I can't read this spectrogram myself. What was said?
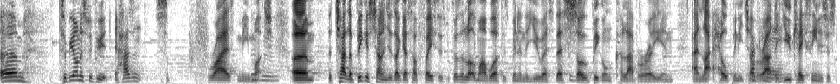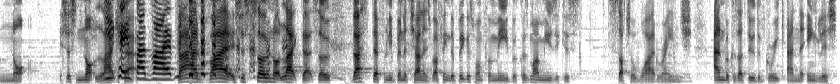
Um, to be honest with you, it hasn't surprised me much. Mm-hmm. Um, the the biggest challenges I guess I've faced is because a lot of my work has been in the US. They're so Mm-hmm. big on collaborating and like helping each other out. The UK scene is just not. It's just not like UK's that. bad vibes. bad vibe. It's just so not like that. So that's definitely been a challenge. But I think the biggest one for me, because my music is such a wide range, Mm-hmm. and because I do the Greek and the English,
